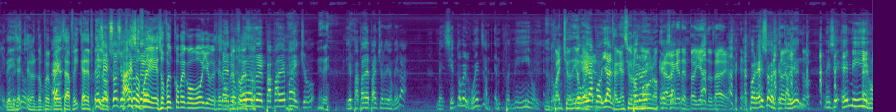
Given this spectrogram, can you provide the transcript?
Ay, Me dice, eso. "Che, cuando fue para ¿Eh? esa finca, después Entonces digo, el socio ah, fue eso fue, eso fue el come cogollo que se Exacto, comió todo fue eso. donde el papá de Pancho. y el papá de Pancho le dijo, mira, me siento vergüenza, em, pues mi hijo. No, lo- Pancho dijo voy que- a apoyar. que habían sido unos Pero, eh, monos. Sabes que te estoy yendo, ¿sabes? Por eso te Estoy está viendo. viendo. Me dice, es mi hijo,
